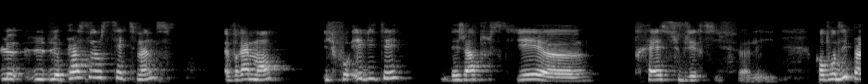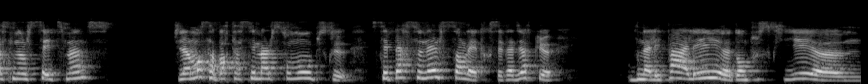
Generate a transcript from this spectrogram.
le, personal statement, vraiment, il faut éviter déjà tout ce qui est très subjectif. Quand on dit personal statements, finalement, ça porte assez mal son nom puisque c'est personnel sans l'être. C'est-à-dire que vous n'allez pas aller euh, dans tout ce qui est euh,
